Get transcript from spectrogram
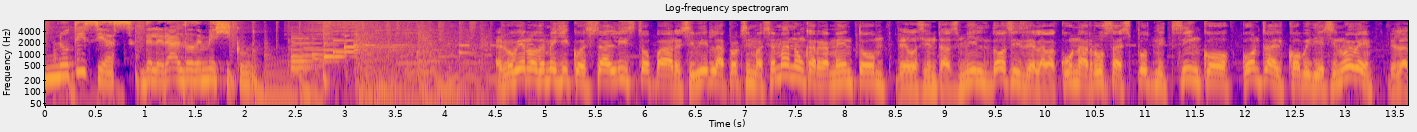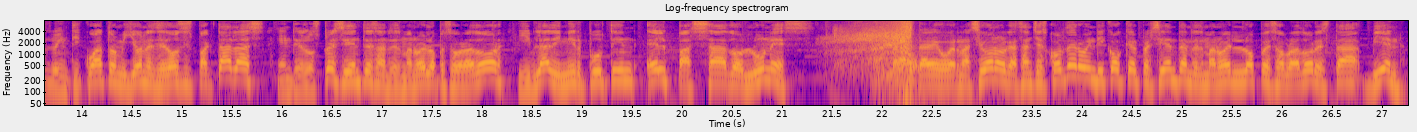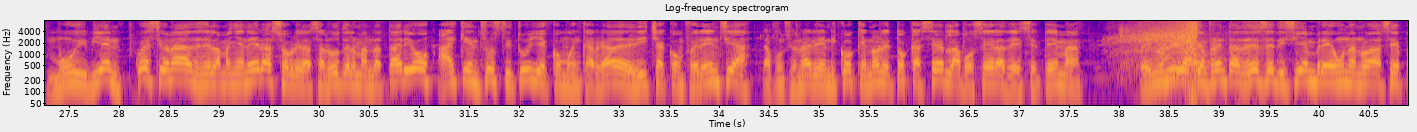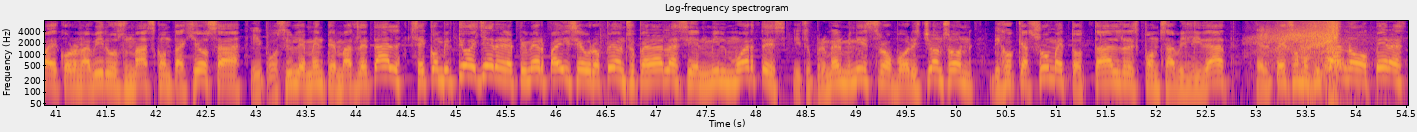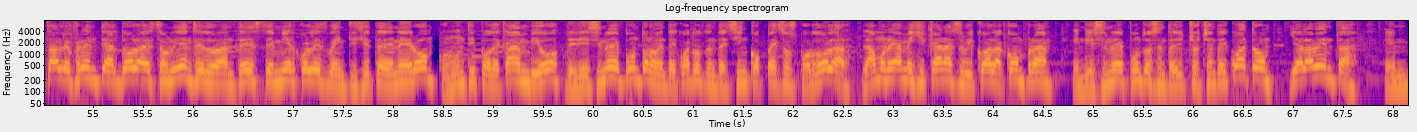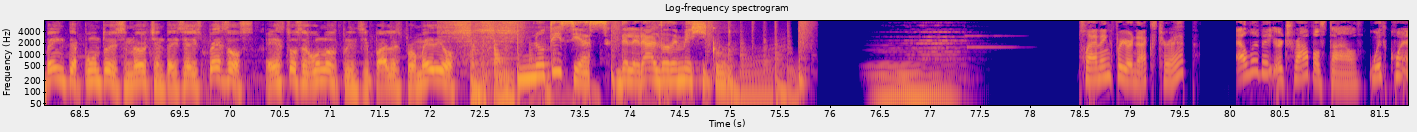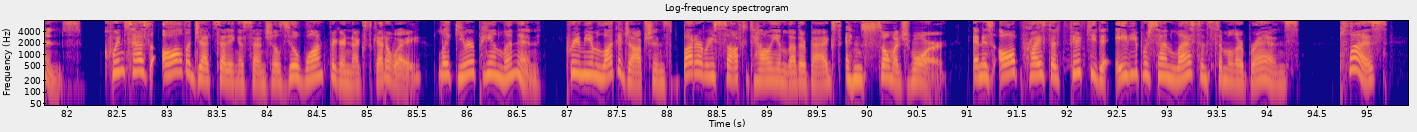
Noticias del Heraldo de México. El gobierno de México está listo para recibir la próxima semana un cargamento de 200.000 dosis de la vacuna rusa Sputnik 5 contra el COVID-19. De las 24 millones de dosis pactadas entre los presidentes Andrés Manuel López Obrador y Vladimir Putin el pasado lunes. La secretaria de Gobernación, Olga Sánchez Cordero, indicó que el presidente Andrés Manuel López Obrador está bien, muy bien. Cuestionada desde la mañanera sobre la salud del mandatario, hay quien sustituye como encargada de dicha conferencia. La funcionaria indicó que no le toca ser la vocera de ese tema. Reino Unido que enfrenta desde diciembre una nueva cepa de coronavirus más contagiosa y posiblemente más letal, se convirtió ayer en el primer país europeo en superar las 100.000 muertes y su primer ministro Boris Johnson dijo que asume total responsabilidad. El peso mexicano opera estable frente al dólar estadounidense durante este miércoles 27 de enero con un tipo de cambio de 19.9435 pesos por dólar. La moneda mexicana se ubicó a la compra en 19.6884 y a la venta en 20.1986 pesos. Esto según los principales promedios. Noticias del Heraldo de México. Planning for your next trip? Elevate your travel style with Quince. Quince has all the jet setting essentials you'll want for your next getaway, like European linen, premium luggage options, buttery soft Italian leather bags, and so much more. And is all priced at 50 to 80% less than similar brands. Plus,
